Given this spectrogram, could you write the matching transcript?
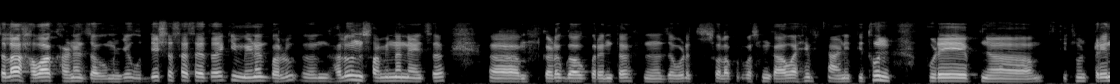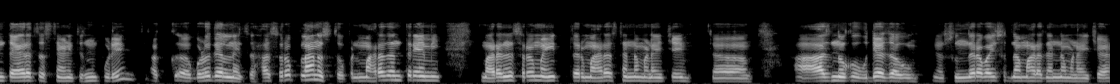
चला हवा खाण्यात जाऊ. म्हणजे उद्देश असा असायचा आहे की मेणात घालू घालून स्वामींना न्यायचं. कडप पर्यंत जवळच सोलापूरपासून गाव आहे. आणि तिथून पुढे तिथून ट्रेन तयारच असते आणि तिथून पुढे बडोद्याला न्यायचं. हा सर्व प्लान असतो. पण महाराजांतरी आम्ही महाराजांना सर्व माहीत तर महाराज त्यांना म्हणायचे आज नको उद्या जाऊ. सुंदराबाई सुद्धा महाराजांना म्हणायच्या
